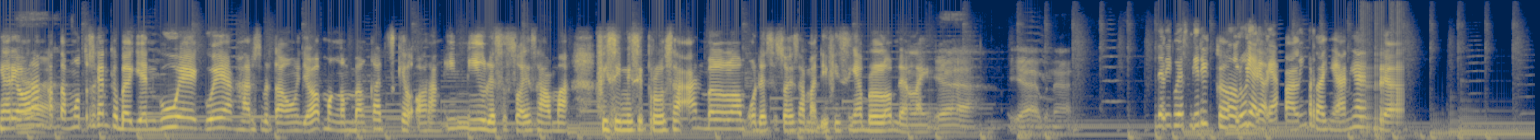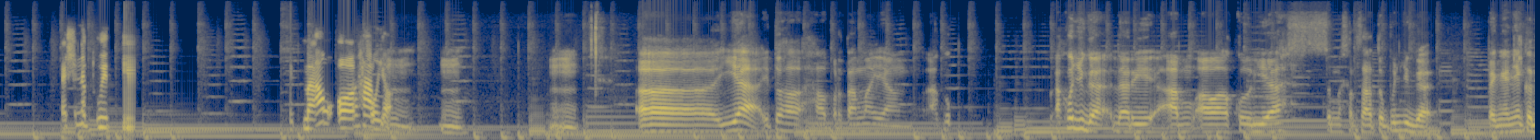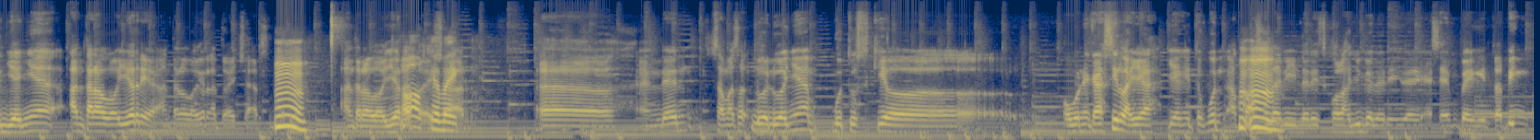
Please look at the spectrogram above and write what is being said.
nyari yeah. orang ketemu terus kan ke bagian gue gue yang harus bertanggung jawab mengembangkan skill orang ini udah sesuai sama visi misi perusahaan belum udah sesuai sama divisinya belum dan lain yeah. Ya benar dari gue sendiri ke lu ya, ya paling pertanyaannya ada passionate with you now or how you? Hmm, hmm, hmm. Uh, ya itu hal, hal pertama yang aku aku juga dari um, awal kuliah semester satu pun juga pengennya kerjanya antara lawyer ya antara lawyer atau HR mm. antara lawyer oh, atau okay, HR baik. Uh, and then sama dua-duanya butuh skill komunikasi lah ya. Yang itu pun aku mm -hmm. dari dari sekolah juga dari dari SMP gitu. Tapi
